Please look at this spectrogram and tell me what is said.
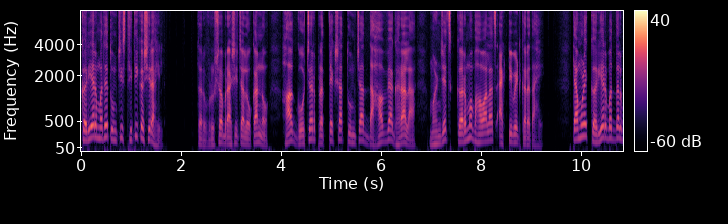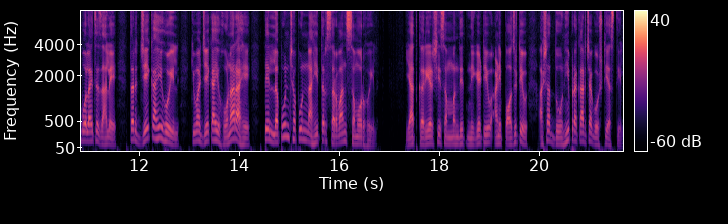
करिअरमध्ये तुमची स्थिती कशी राहील? तर वृषभ राशीच्या लोकांनो हा गोचर प्रत्यक्षात तुमच्या दहाव्या घराला म्हणजेच कर्मभावालाच ॲक्टिवेट करत आहे. त्यामुळे करिअरबद्दल बोलायचे झाले तर जे काही होईल किंवा जे काही होणार आहे ते लपून छपून नाही तर सर्वांसमोर होईल. यात करिअरशी संबंधित निगेटिव्ह आणि पॉझिटिव्ह अशा दोन्ही प्रकारच्या गोष्टी असतील.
